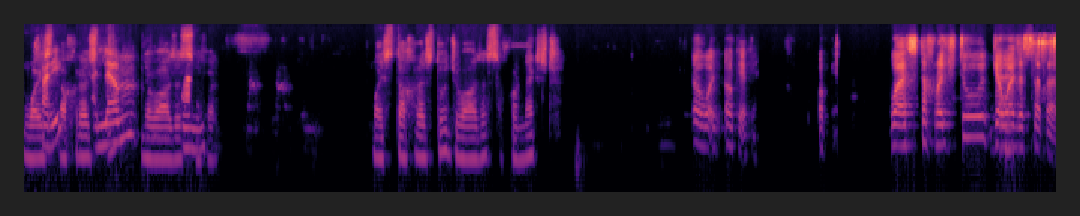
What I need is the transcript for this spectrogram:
واستخرجت لم جواز um, السفر واستخرجت جواز السفر next oh, okay, okay. Okay. واستخرجت جواز السفر.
